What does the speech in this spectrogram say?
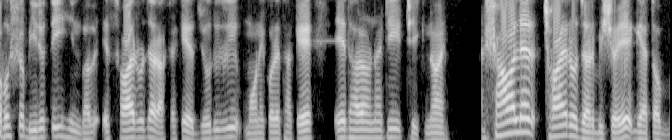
অবশ্য বিরতিহীনভাবে এ ছয় রোজা রাখাকে জরুরি মনে করে থাকে, এ ধারণাটি ঠিক নয়। শাওয়ালের ছয় রোজার বিষয়ে জ্ঞাতব্য।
